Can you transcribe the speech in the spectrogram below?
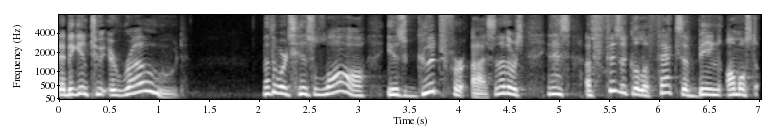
They begin to erode. In other words, His law is good for us. In other words, it has a physical effects of being almost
